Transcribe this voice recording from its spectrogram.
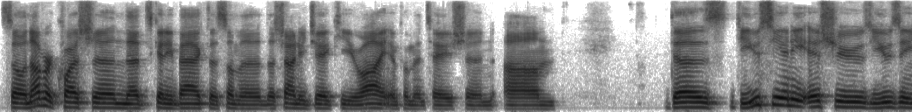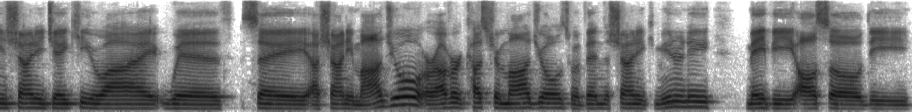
so another question that's getting back to some of the Shiny JQUI implementation. Um, does do you see any issues using Shiny JQUI with, say, a Shiny module or other custom modules within the Shiny community? Maybe also the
